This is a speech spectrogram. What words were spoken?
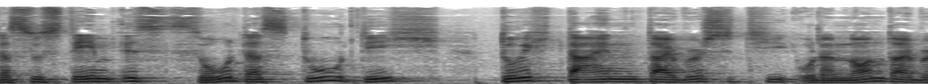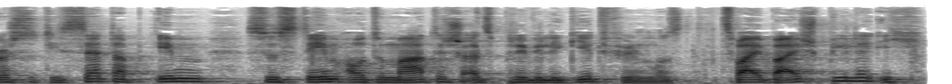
das System ist so, dass du dich durch dein Diversity oder Non-Diversity Setup im System automatisch als privilegiert fühlen musst. Zwei Beispiele. Ich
